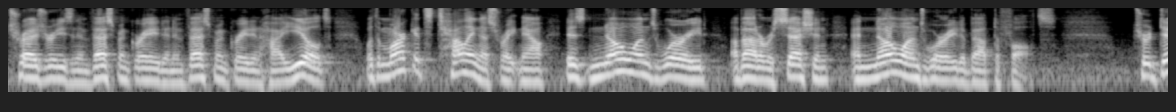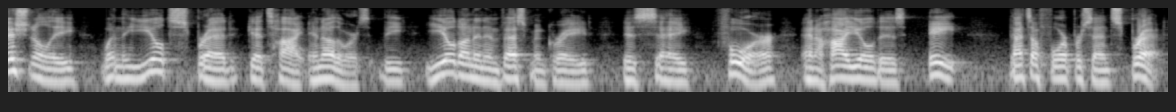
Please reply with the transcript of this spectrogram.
treasuries and investment grade and investment grade and high yields, what the market's telling us right now is no one's worried about a recession and no one's worried about defaults. Traditionally, when the yield spread gets high, in other words, the yield on an investment grade is, say, 4 and a high yield is 8, that's a 4% spread.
